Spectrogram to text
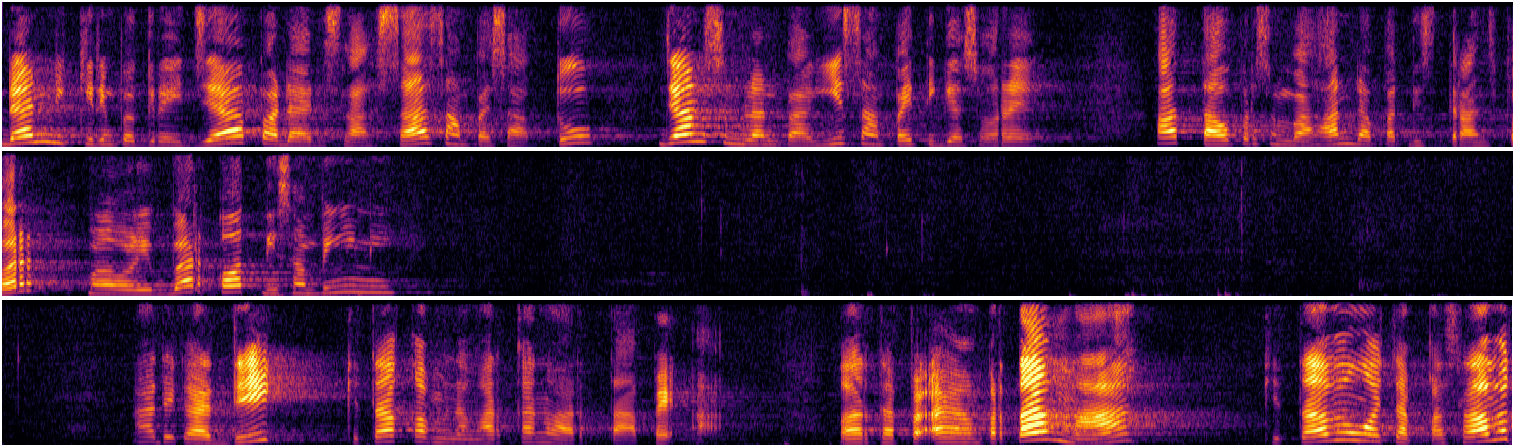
dan dikirim ke gereja pada hari Selasa sampai Sabtu jam 9 pagi sampai 3 sore. Atau persembahan dapat ditransfer melalui barcode di samping ini. Adik-adik, kita akan mendengarkan warta PA. Warta PA yang pertama, Kita mengucapkan selamat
